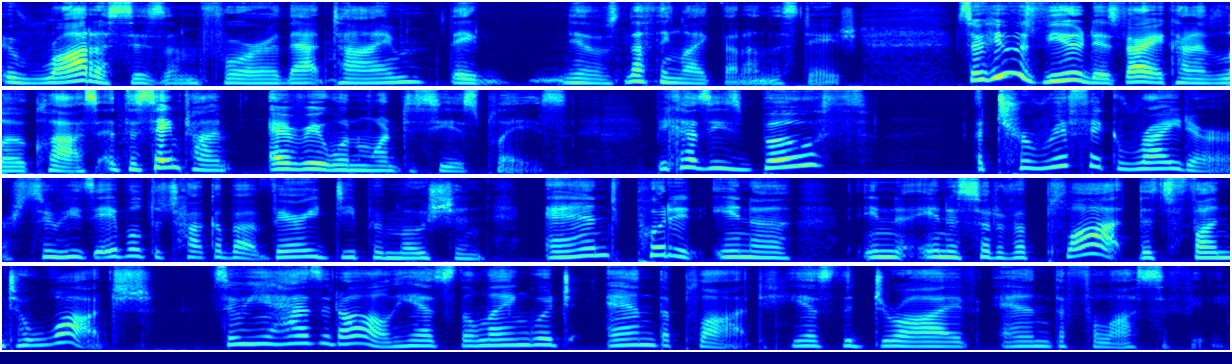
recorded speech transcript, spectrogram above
eroticism for that time. They, you know, there was nothing like that on the stage. So he was viewed as very kind of low class. At the same time, everyone wanted to see his plays because he's both a terrific writer, so he's able to talk about very deep emotion and put it in a in in a sort of a plot that's fun to watch. So he has it all. He has the language and the plot. He has the drive and the philosophy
